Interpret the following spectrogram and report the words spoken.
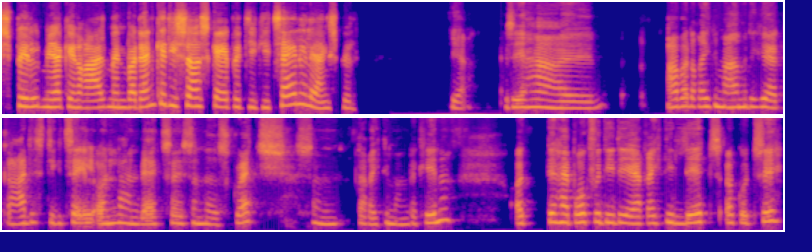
spil mere generelt, men hvordan kan de så skabe digitale læringsspil? Ja, altså jeg har øh, arbejdet rigtig meget med det her gratis digitale online værktøj, som hedder Scratch, som der er rigtig mange, der kender. Og det har jeg brugt, fordi det er rigtig let at gå til.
